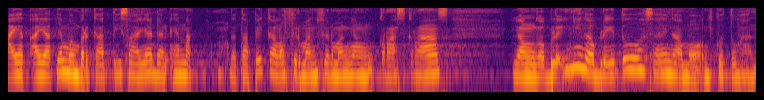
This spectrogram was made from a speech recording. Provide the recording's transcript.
Ayat-ayatnya memberkati saya dan enak. Tetapi kalau firman-firman yang keras-keras, yang nggak boleh ini nggak boleh itu, saya nggak mau ikut Tuhan.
